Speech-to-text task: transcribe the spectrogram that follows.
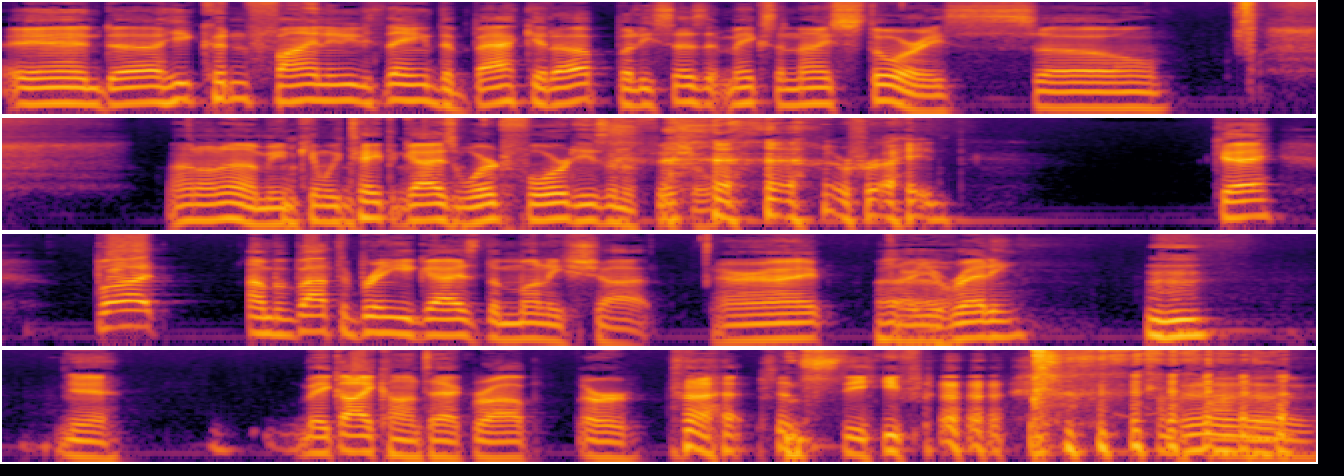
and uh, he couldn't find anything to back it up. But he says it makes a nice story, so I don't know. I mean, can we take the guy's word for it? He's an official. right. Okay. But I'm about to bring you guys the money shot. All right. Are you ready? Mm-hmm. Yeah. Make eye contact, Rob. Or Steve. Uh,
